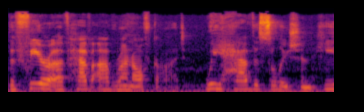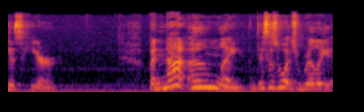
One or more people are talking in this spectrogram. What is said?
the fear of have I run off God. We have the solution. He is here. But not only, this is what's really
